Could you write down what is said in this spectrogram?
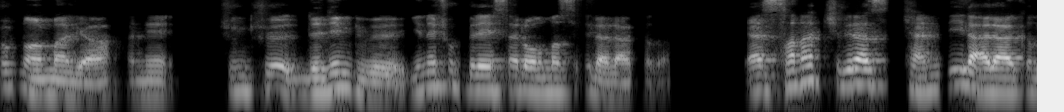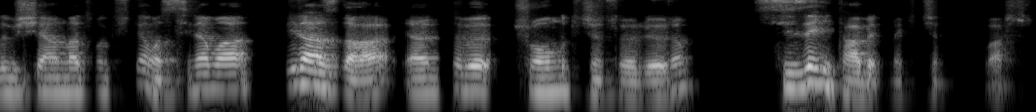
Çok normal ya. Hani çünkü dediğim gibi yine çok bireysel olmasıyla alakalı. Yani sanatçı biraz kendiyle alakalı bir şey anlatmak istiyor ama sinema biraz daha yani tabii çoğunluk için söylüyorum. Size hitap etmek için var.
